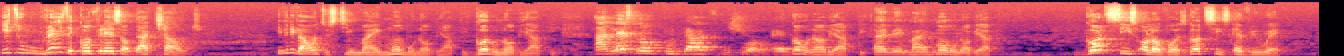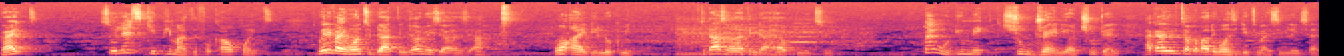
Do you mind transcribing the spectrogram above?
It will raise the confidence of that child. Even if I want to steal, my mom will not be happy. God will not be happy. And let's not put that issue of uh, God will not be happy. I mean, my mom will not be happy. God sees all of us. God sees everywhere, right? So let's keep Him as the focal point. Whenever you want to do that thing, just raise your hand and say, ah, one eye, they look me. So that's another thing that helped me too. Why would you make children, your children? I can't even talk about the ones you did to my siblings. Sir.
